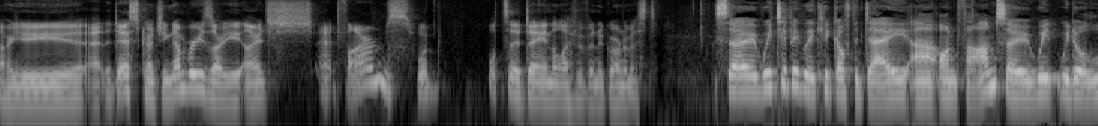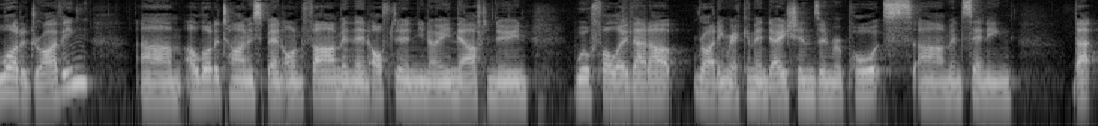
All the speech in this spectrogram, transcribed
Are you at the desk crunching numbers? Are you out at farms? What What's a day in the life of an agronomist? So we typically kick off the day uh, on farm. So we we do a lot of driving. Um, a lot of time is spent on farm, and then often, you know, in the afternoon, we'll follow that up, writing recommendations and reports, um, and sending that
